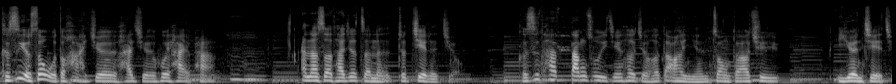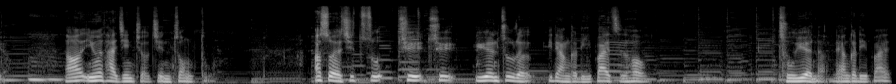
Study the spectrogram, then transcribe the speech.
可是有时候我都还觉得还觉得会害怕。啊，那时候他就真的就戒了酒，可是他当初已经喝酒喝到很严重，都要去医院戒酒。然后因为他已经酒精中毒，啊，所以去住去去医院住了一两个礼拜之后，出院了。两个礼拜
